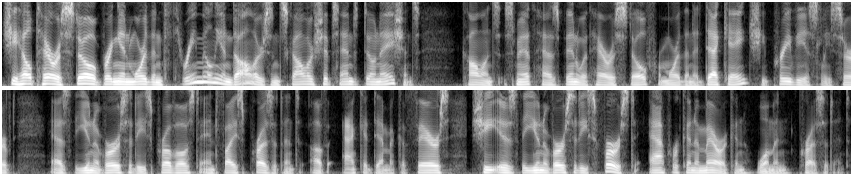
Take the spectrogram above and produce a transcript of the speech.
She helped Harris Stowe bring in more than $3 million in scholarships and donations. Collins Smith has been with Harris Stowe for more than a decade. She previously served as the university's provost and vice president of academic affairs. She is the university's first African American woman president.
